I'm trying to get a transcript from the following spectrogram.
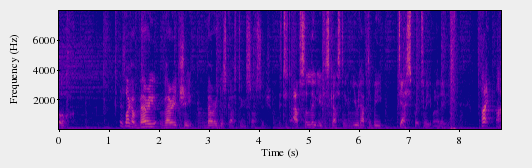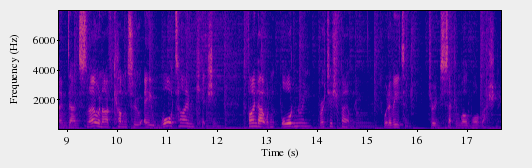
Oh, it's like a very, very cheap, very disgusting sausage. It's just absolutely disgusting. You would have to be desperate to eat one of these. Hi, I'm Dan Snow and I've come to a wartime kitchen to find out what an ordinary British family would have eaten during Second World War rationing.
